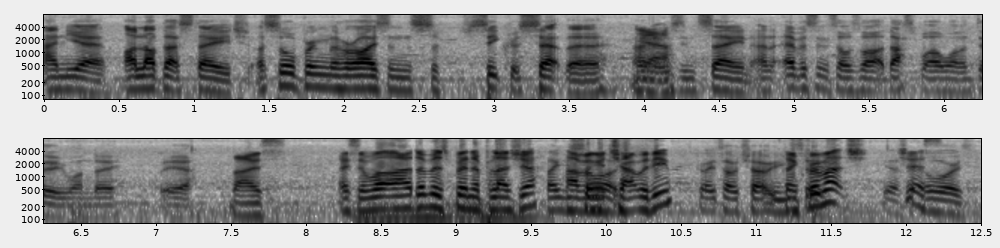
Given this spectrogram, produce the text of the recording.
And yeah, I love that stage. I saw Bring the Horizons secret set there, and Yeah. it was insane. And ever since I was like, that's what I want to do one day. But yeah, Nice. Excellent. Well, Adam, it's been a pleasure Thank having so a chat with you. great to have a chat with you. Thanks too. very much. Yeah, Cheers. No worries.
